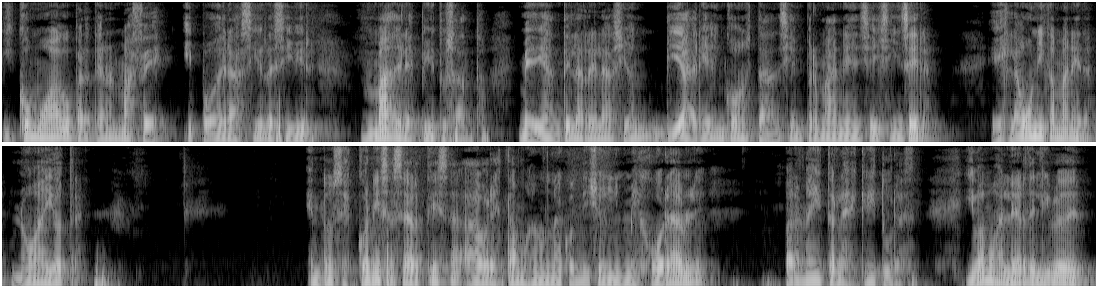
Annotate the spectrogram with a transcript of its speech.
¿Y cómo hago para tener más fe y poder así recibir más del Espíritu Santo? Mediante la relación diaria en constancia, en permanencia y sincera. Es la única manera, no hay otra. Entonces, con esa certeza, ahora estamos en una condición inmejorable para meditar las escrituras. Y vamos a leer del libro de,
